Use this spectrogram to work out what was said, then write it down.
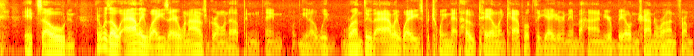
it's old, and there was old alleyways there when I was growing up, and and you know we'd run through the alleyways between that hotel and Capitol Theater, and then behind your building, trying to run from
